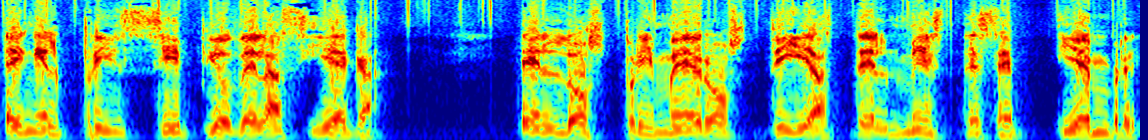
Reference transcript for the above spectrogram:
en el principio de la siega, en los primeros días del mes de septiembre.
